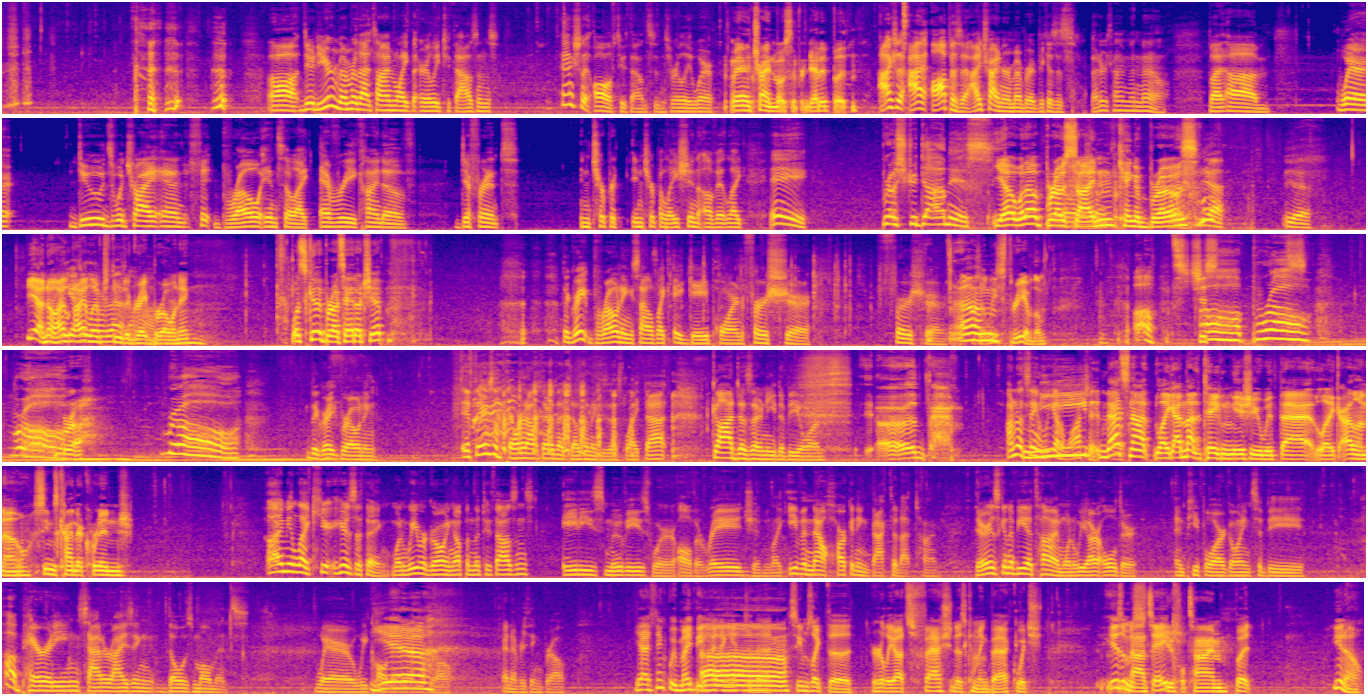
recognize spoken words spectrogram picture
Oh, dude, do you remember that time, like the early 2000s? Actually, all of 2000s, really, where I try and mostly forget it, but actually I opposite. I try and remember it because it's better time than now. But um, where dudes would try and fit bro into like every kind of different interpret interpolation of it, like, hey, Brostradamus. yo, what up, Bro Sidon, king of bros? Yeah, yeah. Yeah, no, I, guys I lived remember through that? the great Oh, broing. What's good, Bro Tato Chip? The Great Browning sounds like a gay porn for sure. For sure. There's at Um, least three of them. Oh, it's just oh, bro, bro, bruh. bro. The Great Browning. If there's a porn out there that doesn't exist like that, God, does there need to be one? Uh, I'm not saying we gotta watch it. That's not like I'm not taking issue with that. Like I don't know, seems kind of cringe. I mean, like, here, here's the thing. When we were growing up in the 2000s, 80s movies were all the rage, and, like, even now, harkening back to that time, there is going to be a time when we are older and people are going to be uh, parodying, satirizing those moments where we call Yeah. them bro and everything bro. Yeah, I think we might be heading into Uh, that. It seems like the early aughts fashion is coming back, which is a Nah, it's a mistake, beautiful time. but you know,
